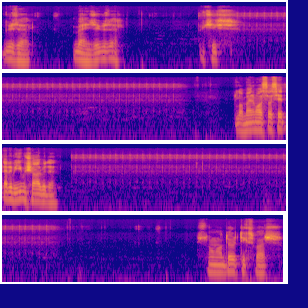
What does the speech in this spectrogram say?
Güzel. Bence güzel. 3x. Ulan benim hassasiyetlerim iyiymiş harbiden. Sonra 4x var.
